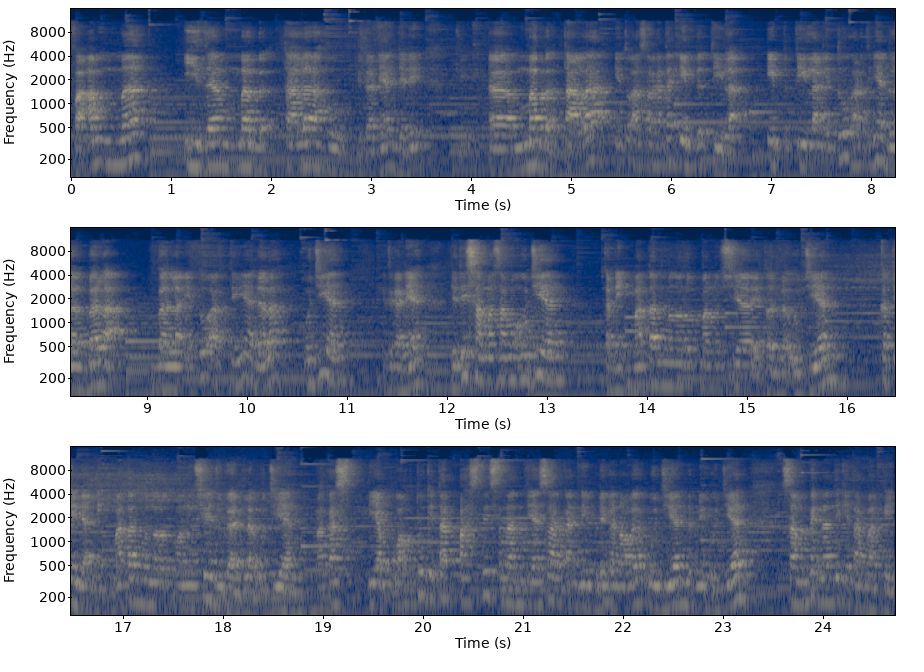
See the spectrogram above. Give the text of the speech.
Fa'amma mabtalahu gitu kan ya. Jadi uh, mabtala itu asal kata ibtila. Ibtila itu artinya adalah bala. Bala itu artinya adalah ujian gitu kan ya. Jadi sama-sama ujian. Kenikmatan menurut manusia itu adalah ujian, ketidaknikmatan menurut manusia juga adalah ujian. Maka setiap waktu kita pasti senantiasa akan diberikan oleh ujian demi ujian sampai nanti kita mati.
